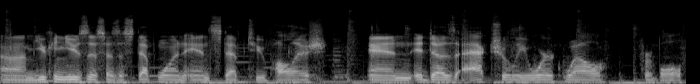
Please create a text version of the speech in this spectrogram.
um, you can use this as a step one and step two polish, and it does actually work well for both.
